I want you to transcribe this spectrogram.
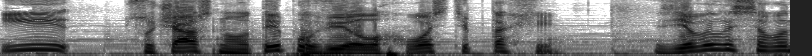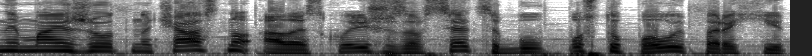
і сучасного типу віолохвості птахи. З'явилися вони майже одночасно, але скоріше за все це був поступовий перехід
